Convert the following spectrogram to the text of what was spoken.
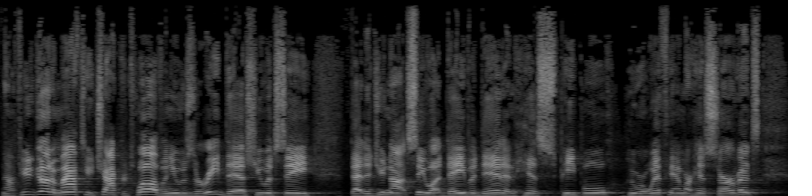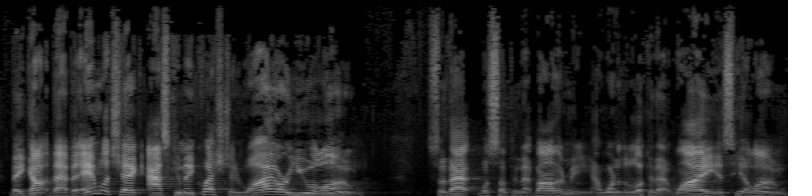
Now, if you'd go to Matthew chapter 12 and you was to read this, you would see that did you not see what David did and his people who were with him or his servants? They got that. But Amalek asked him a question Why are you alone? So that was something that bothered me. I wanted to look at that. Why is he alone?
